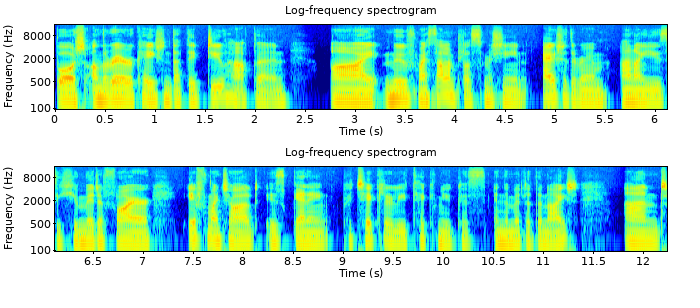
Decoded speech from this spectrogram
but on the rare occasion that they do happen, I move my Salin Plus machine out of the room and I use a humidifier if my child is getting particularly thick mucus in the middle of the night and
